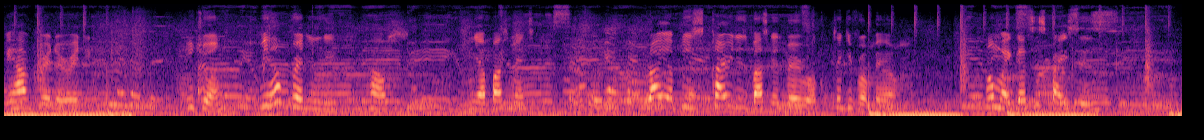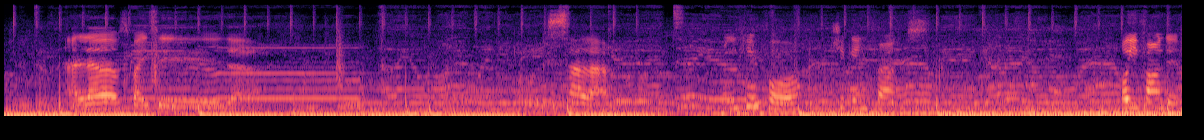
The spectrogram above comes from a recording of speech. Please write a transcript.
We have bread already. Which one? We have bread in the house, in the apartment. Raya, please carry this basket very well. Take it from there. Oh my god, see spices. I love spices. Salah. We're looking for chicken franks. Oh, you found it?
